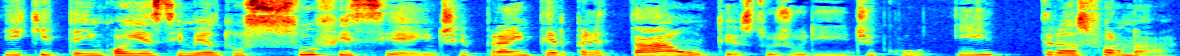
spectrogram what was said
e que tem conhecimento suficiente para interpretar um texto jurídico e transformar.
